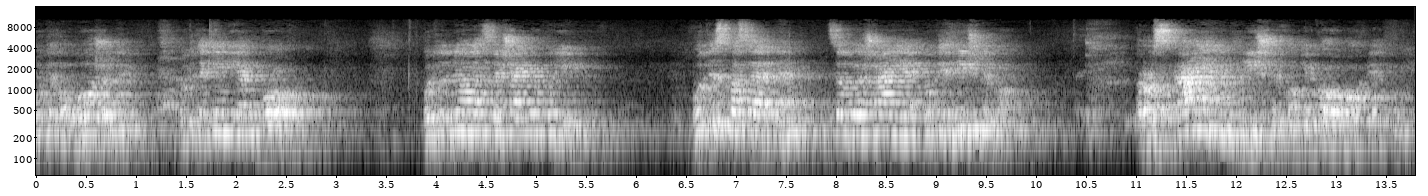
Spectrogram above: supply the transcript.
бути обоженим, бути таким, як Бог, бути до нього надзвичайно подібним. Бути спасенним це означає бути грішником розкаяним грішником, якого Бог рятує.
